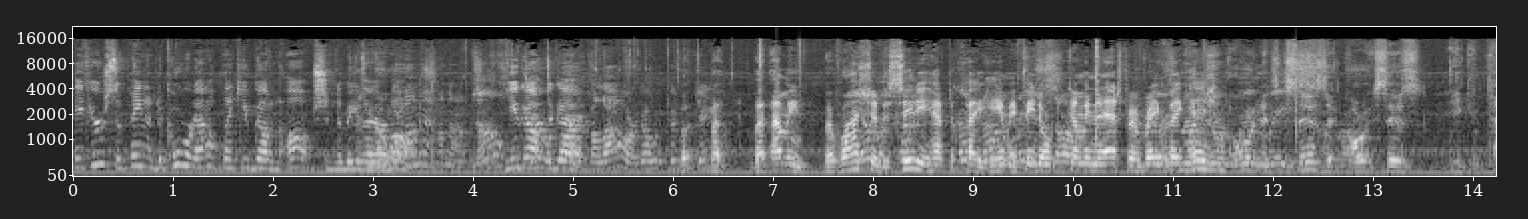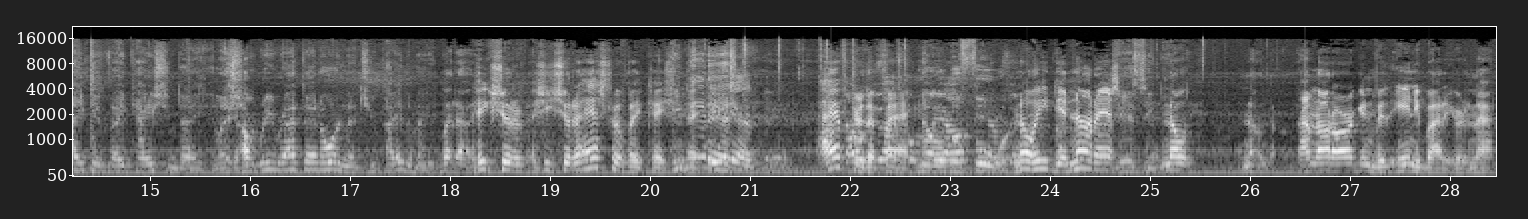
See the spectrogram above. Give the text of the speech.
If you're subpoenaed to court, I don't think you've got an option to be There's there or no You don't have an option. No. You got to You're go. required by law or go to But, jail. but, but I mean, but why Yeah, should but the city have to pay him if he don't on come in and ask for a There's vacation? nothing in vacation? the ordinance that says that, or it says he can take a vacation day. Unless you Oh. rewrite that ordinance, you pay the man. But uh, he should have, he should have asked for a He vacation did day ask Yeah. you. after the Told you I was fact. No, be off, you know, before. No, he did not ask, Yes, he did. no, no, no, I'm not arguing with anybody here tonight.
